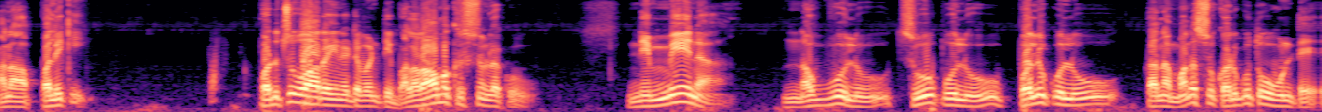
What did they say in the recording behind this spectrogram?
అనా పలికి పడుచువారైనటువంటి బలరామకృష్ణులకు నిమ్మేన నవ్వులు చూపులు పలుకులు తన మనసు కరుగుతూ ఉంటే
